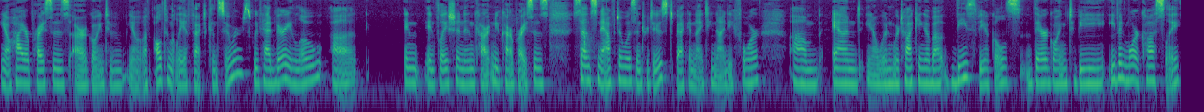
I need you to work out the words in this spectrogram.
you know, higher prices are going to you know ultimately affect consumers. We've had very low uh, in inflation in car, new car prices since NAFTA was introduced back in 1994. Um, and you know, when we're talking about these vehicles, they're going to be even more costly.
